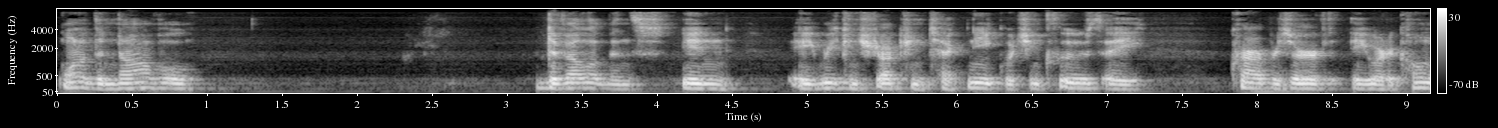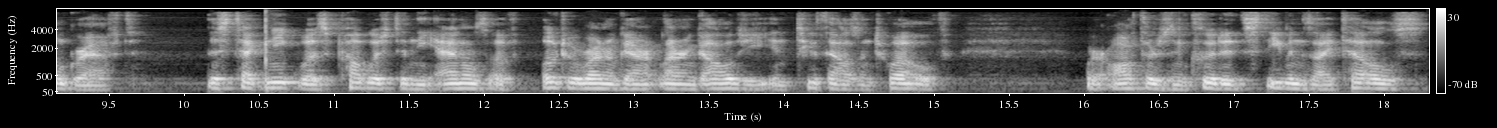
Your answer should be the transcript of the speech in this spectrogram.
one of the novel developments in a reconstruction technique which includes a cryopreserved aortic homograft. This technique was published in the Annals of Otorhinolaryngology in 2012, where authors included Steven Zeitels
